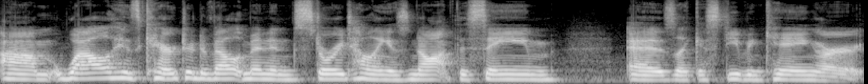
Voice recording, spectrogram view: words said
um, while his character development and storytelling is not the same as like a Stephen King or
